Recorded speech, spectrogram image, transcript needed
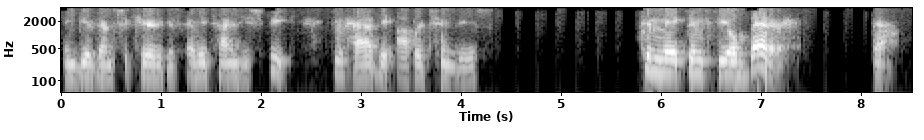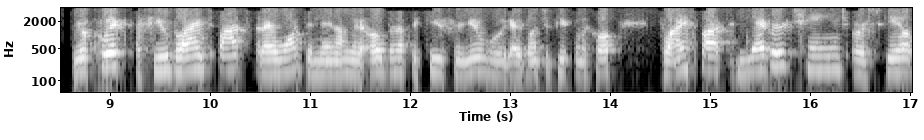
and give them security because every time you speak, you have the opportunities to make them feel better. Now, real quick, a few blind spots that I want, and then I'm going to open up the queue for you. We got a bunch of people in the call. Blind spots never change or scale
